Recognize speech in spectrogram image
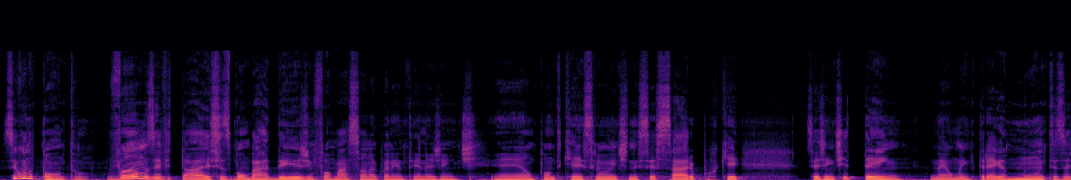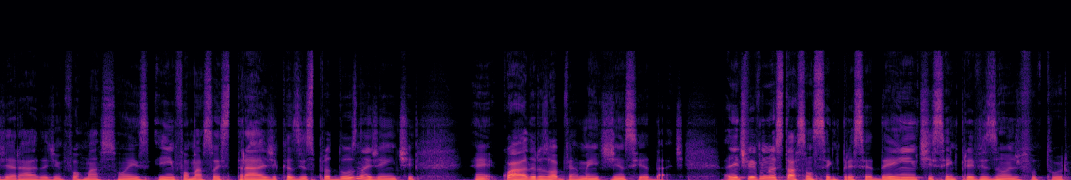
Segundo ponto, vamos evitar esses bombardeios de informação na quarentena, gente. É um ponto que é extremamente necessário, porque se a gente tem né, uma entrega muito exagerada de informações e informações trágicas, isso produz na gente é, quadros, obviamente, de ansiedade. A gente vive numa situação sem precedente, sem previsão de futuro.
